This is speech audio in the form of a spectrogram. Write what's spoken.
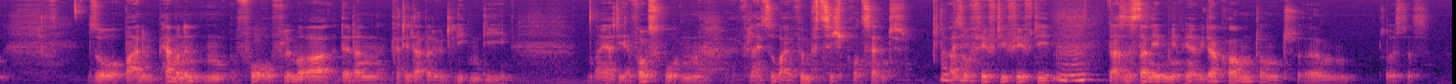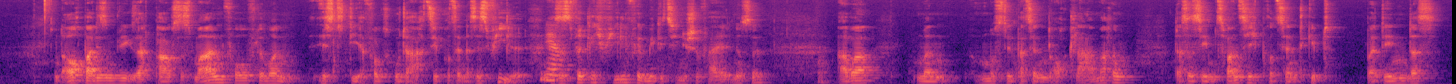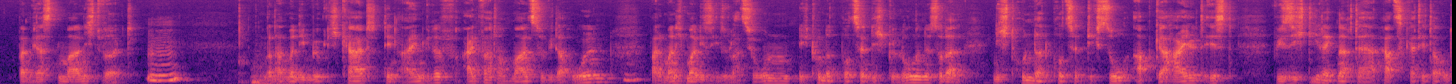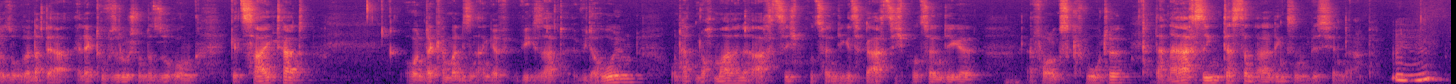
So bei einem permanenten Vorhofflimmerer, der dann Katheter wird, liegen die, naja, die Erfolgsquoten vielleicht so bei 50 Prozent. Okay. Also 50-50, mhm. dass es dann eben nicht mehr wiederkommt und ähm, so ist es. Und auch bei diesem, wie gesagt, paroxysmalen Vorhofflimmern ist die Erfolgsquote 80 Prozent. Das ist viel. Ja. Das ist wirklich viel für medizinische Verhältnisse. Aber man muss den Patienten auch klar machen, dass es eben 20 Prozent gibt, bei denen das beim ersten Mal nicht wirkt. Mhm. Und dann hat man die Möglichkeit, den Eingriff einfach nochmal zu wiederholen, mhm. weil manchmal diese Isolation nicht hundertprozentig gelungen ist oder nicht hundertprozentig so abgeheilt ist, wie sich direkt nach der Herzkatheteruntersuchung oder nach der elektrophysiologischen Untersuchung gezeigt hat. Und da kann man diesen Eingriff, wie gesagt, wiederholen und hat nochmal eine 80-prozentige, ca. 80-prozentige Erfolgsquote. Danach sinkt das dann allerdings ein bisschen ab. Mhm.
